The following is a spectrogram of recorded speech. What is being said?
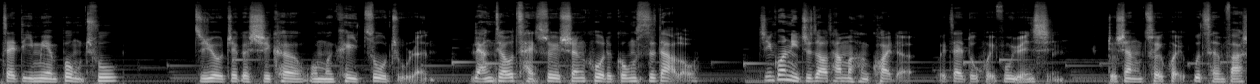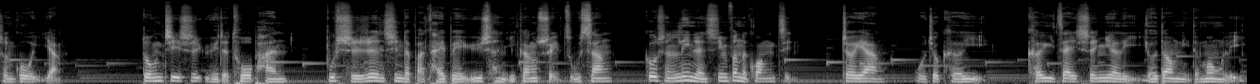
在地面蹦出。只有这个时刻，我们可以做主人，两脚踩碎身后的公司大楼。尽管你知道他们很快的会再度恢复原形，就像摧毁不曾发生过一样。冬季是雨的托盘，不时任性的把台北淤成一缸水族箱，构成令人兴奋的光景。这样，我就可以可以在深夜里游到你的梦里，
